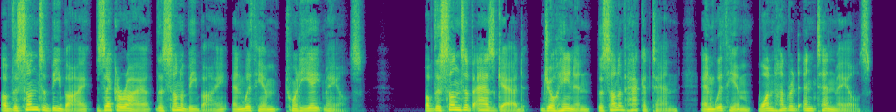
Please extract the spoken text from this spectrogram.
Of the sons of Bebai, Zechariah the son of Bebai, and with him twenty-eight males. Of the sons of Azgad, Johanan the son of Hakkatan, and with him one hundred and ten males.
